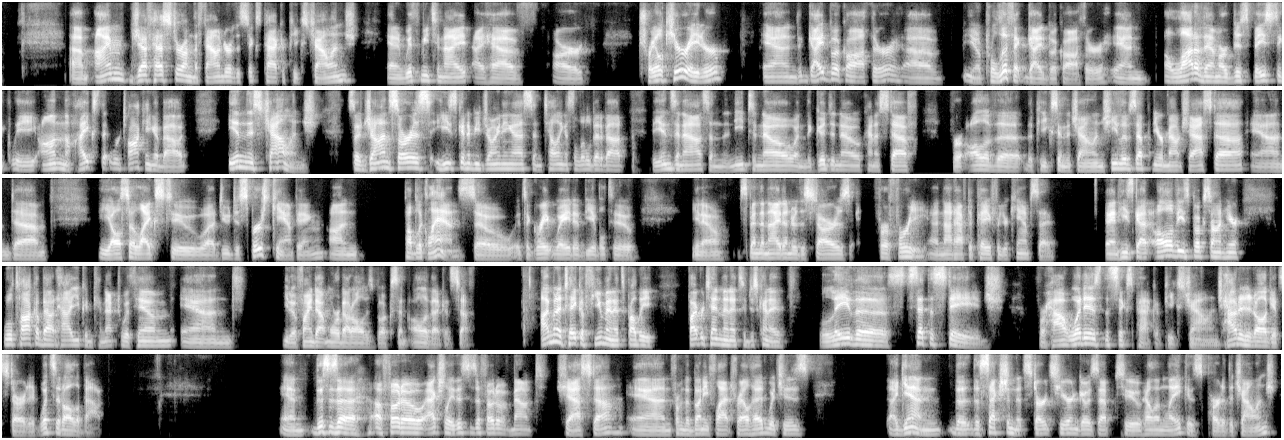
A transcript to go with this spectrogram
Um, I'm Jeff Hester. I'm the founder of the Six Pack of Peaks Challenge. And with me tonight, I have our trail curator and guidebook author, uh, you know, prolific guidebook author. And a lot of them are just basically on the hikes that we're talking about in this challenge. So John Soares, he's going to be joining us and telling us a little bit about the ins and outs and the need to know and the good to know kind of stuff for all of the the peaks in the challenge. He lives up near Mount Shasta and um, he also likes to uh, do dispersed camping on public lands. So it's a great way to be able to, you know, spend the night under the stars for free and not have to pay for your campsite. And he's got all of these books on here we'll talk about how you can connect with him and you know find out more about all his books and all of that good stuff i'm going to take a few minutes probably five or ten minutes and just kind of lay the set the stage for how what is the six pack of peaks challenge? How did it all get started? What's it all about? And this is a, a photo actually this is a photo of mount shasta and from the bunny flat trailhead which is again, the the section that starts here and goes up to Helen Lake is part of the challenge.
